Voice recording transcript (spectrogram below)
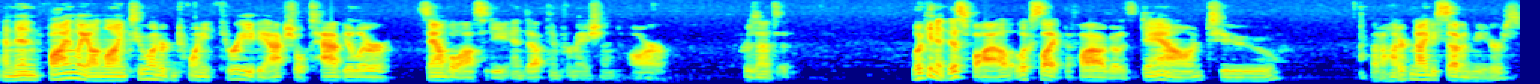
And then finally on line 223, the actual tabular sound velocity and depth information are presented. Looking at this file, it looks like the file goes down to about 197 meters.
